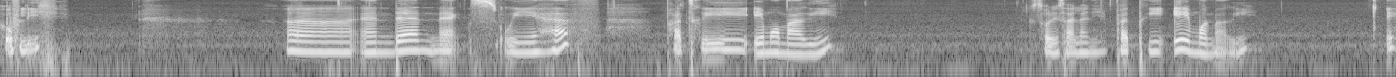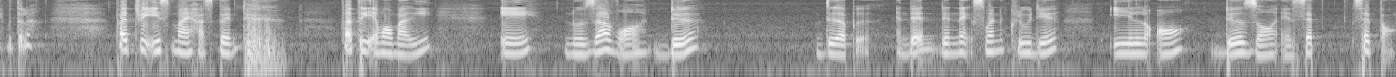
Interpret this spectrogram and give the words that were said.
Hopefully. Uh, and then next we have Patrie et mon mari sorry salah ni. Patrie et mon mari eh betul lah. Patrie is my husband. Patrie et mon mari et nous avons deux deux apa? And then the next one clue dia ils ont deux ans et sept, sept ans.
